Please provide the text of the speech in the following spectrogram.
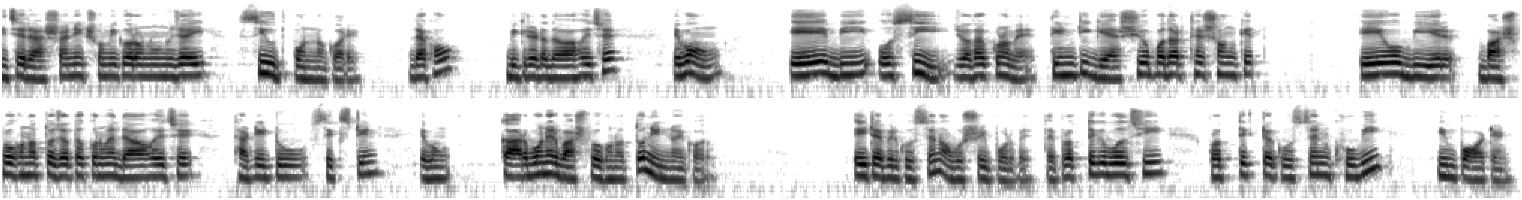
নিচে রাসায়নিক সমীকরণ অনুযায়ী সি উৎপন্ন করে। দেখো, বিক্রিয়াটা দেওয়া হয়েছে এবং এ বি ও সি যথাক্রমে তিনটি গ্যাসীয় পদার্থের সংকেত। এ ও বি এর বাষ্প ঘনত্ব যথাক্রমে দেওয়া হয়েছে থার্টি টু সিক্সটিন এবং কার্বনের বাষ্প ঘনত্ব নির্ণয় করো। এই টাইপের কোশ্চেন অবশ্যই পড়বে। তাই প্রত্যেকে বলছি, প্রত্যেকটা কোশ্চেন খুবই ইম্পর্ট্যান্ট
